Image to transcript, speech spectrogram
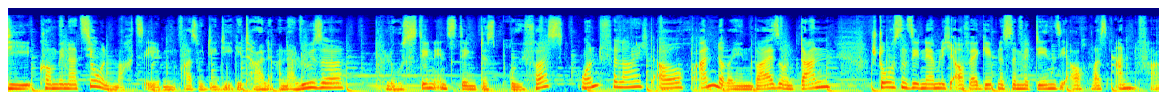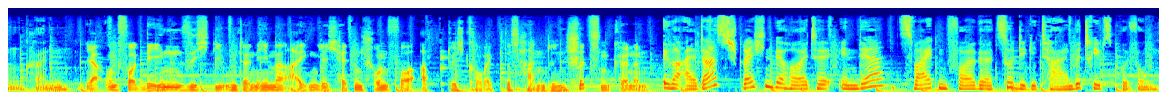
Die Kombination macht's eben, also die digitale Analyse plus den Instinkt des Prüfers und vielleicht auch andere Hinweise. Und dann stoßen Sie nämlich auf Ergebnisse, mit denen Sie auch was anfangen können. Ja, und vor denen sich die Unternehmer eigentlich hätten schon vorab durch korrektes Handeln schützen können. Über all das sprechen wir heute in der zweiten Folge zur digitalen Betriebsprüfung.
